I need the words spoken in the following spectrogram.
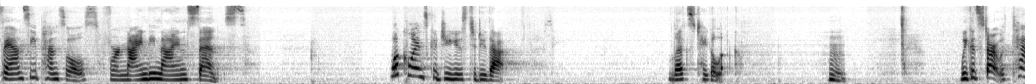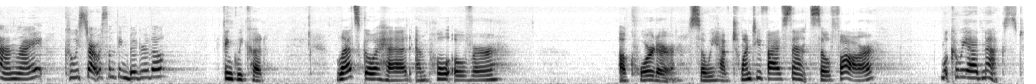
fancy pencils for 99 cents? What coins could you use to do that? Let's take a look. Hmm. We could start with 10, right? Could we start with something bigger though? I think we could. Let's go ahead and pull over a quarter. So we have 25 cents so far. What could we add next?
